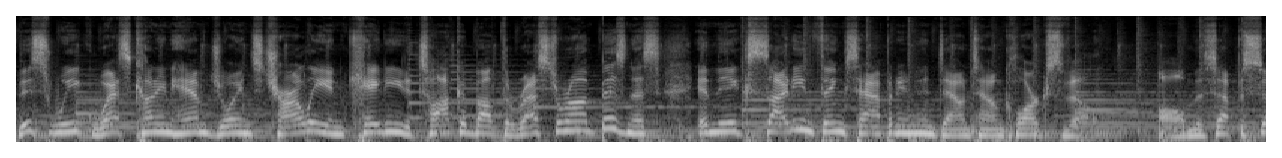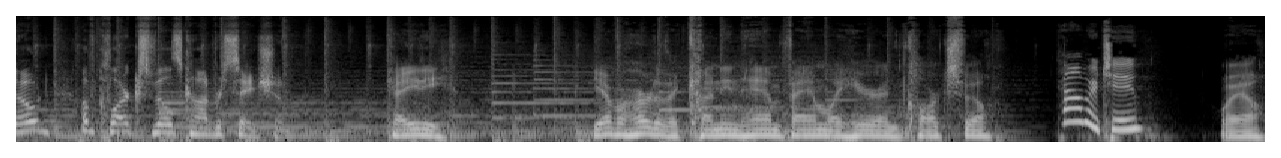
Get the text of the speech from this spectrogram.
This week, Wes Cunningham joins Charlie and Katie to talk about the restaurant business and the exciting things happening in downtown Clarksville. All in this episode of Clarksville's Conversation. Katie, you ever heard of the Cunningham family here in Clarksville? Time or two. Well,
